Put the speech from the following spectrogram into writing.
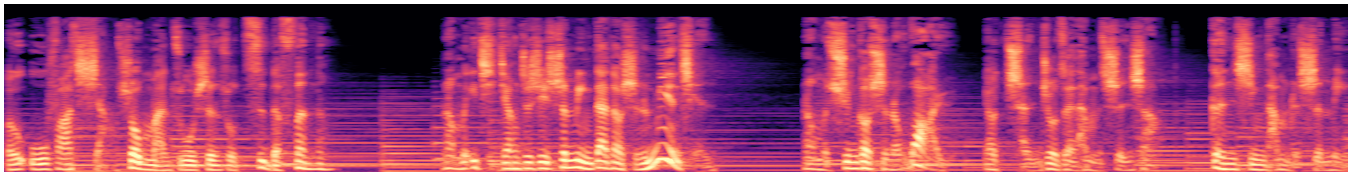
而无法享受满足神所赐的份呢？让我们一起将这些生命带到神的面前，让我们宣告神的话语要成就在他们身上，更新他们的生命。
